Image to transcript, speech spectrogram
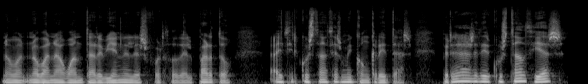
no, no, van a aguantar bien el esfuerzo del parto. Hay circunstancias muy concretas, pero esas circunstancias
